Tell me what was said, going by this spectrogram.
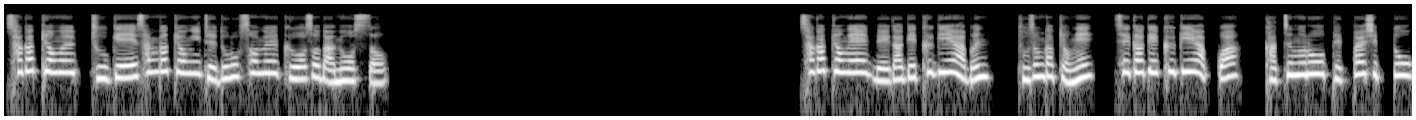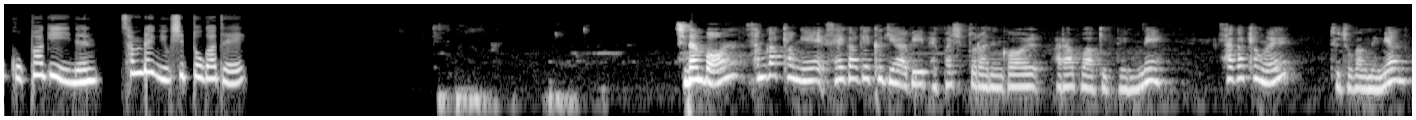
사각형을 두 개의 삼각형이 되도록 선을 그어서 나누었어. 사각형의 내각의 크기의 합은 두 삼각형의 세각의 크기의 합과 같으므로 180도 곱하기 2는 360도가 돼. 지난번 삼각형의 세각의 크기 합이 180도라는 걸 알아보았기 때문에 사각형을 두 조각 내면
